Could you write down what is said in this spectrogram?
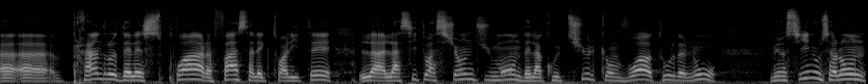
euh, prendre de l'espoir face à l'actualité, la, situation du monde, de la culture qu'on voit autour de nous, mais aussi nous allons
